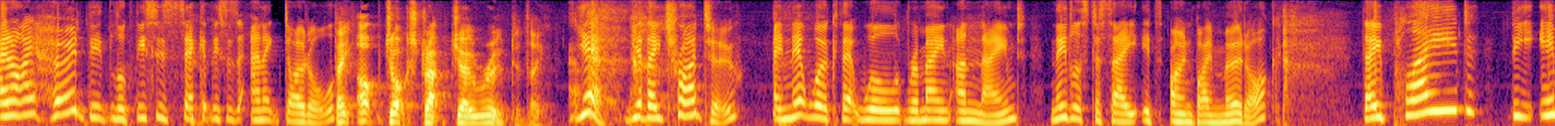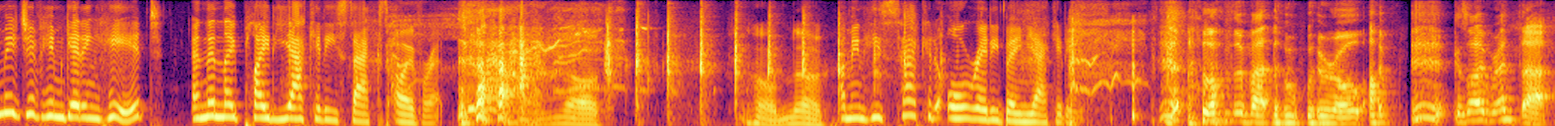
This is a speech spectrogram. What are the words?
And I heard that, look, this is second, this is anecdotal. They up jockstrapped Joe Root, did they? Yeah, yeah, they tried to. A network that will remain unnamed. Needless to say, it's owned by Murdoch. They played the image of him getting hit, and then they played yakety sax over it. oh No. Oh no. I mean, his sack had already been yakety. I love the fact that we're all because I read that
